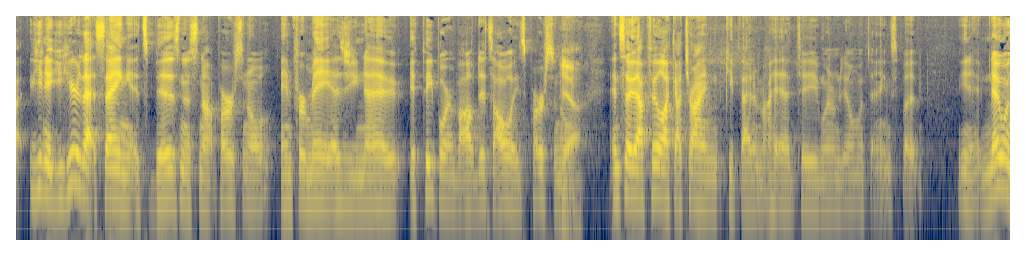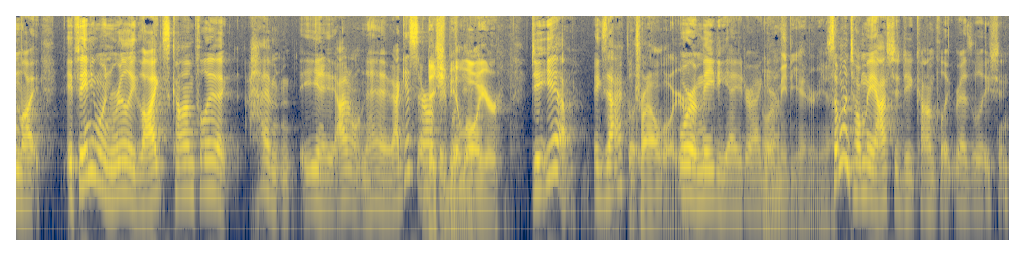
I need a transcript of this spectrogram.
uh, you know, you hear that saying it's business, not personal. And for me, as you know, if people are involved, it's always personal. Yeah. And so I feel like I try and keep that in my head too when I'm dealing with things. But you know, no one like if anyone really likes conflict. I haven't, you know, I don't know. I guess there are. They should be a lawyer Do, yeah, exactly. trial lawyer. or a mediator. I guess. or a mediator. Yeah. Someone told me I should do conflict resolution.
